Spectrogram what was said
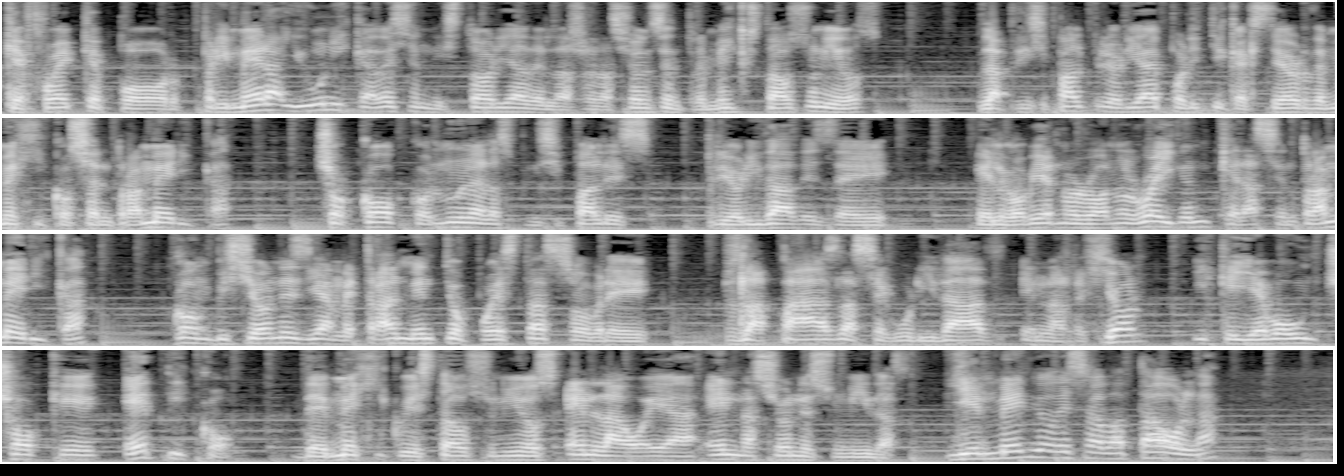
que fue que por primera y única vez en la historia de las relaciones entre México y Estados Unidos, la principal prioridad de política exterior de México, Centroamérica, chocó con una de las principales prioridades del el gobierno Ronald Reagan, que era Centroamérica, con visiones diametralmente opuestas sobre pues, la paz, la seguridad en la región y que llevó un choque épico de México y Estados Unidos en la OEA, en Naciones Unidas. Y en medio de esa bataola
